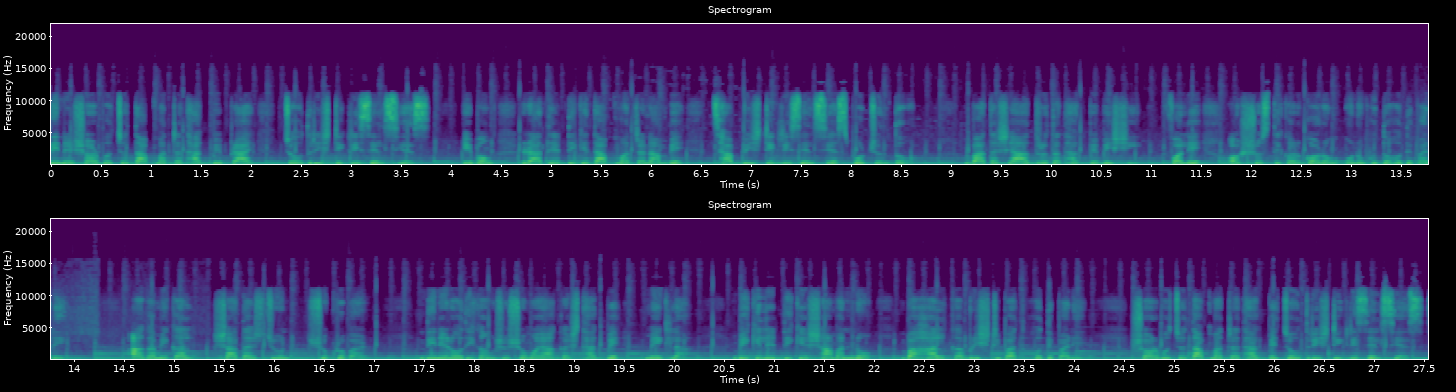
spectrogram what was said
দিনের সর্বোচ্চ তাপমাত্রা থাকবে প্রায় চৌত্রিশ ডিগ্রি সেলসিয়াস এবং রাতের দিকে তাপমাত্রা নামবে ২৬ ডিগ্রি সেলসিয়াস পর্যন্ত। বাতাসে আর্দ্রতা থাকবে বেশি, ফলে অস্বস্তিকর গরম অনুভূত হতে পারে। আগামীকাল সাতাশ জুন, শুক্রবার। দিনের অধিকাংশ সময় আকাশ থাকবে মেঘলা। বিকেলের দিকে সামান্য বা হালকা বৃষ্টিপাত হতে পারে। সর্বোচ্চ তাপমাত্রা থাকবে চৌত্রিশ ডিগ্রি সেলসিয়াস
